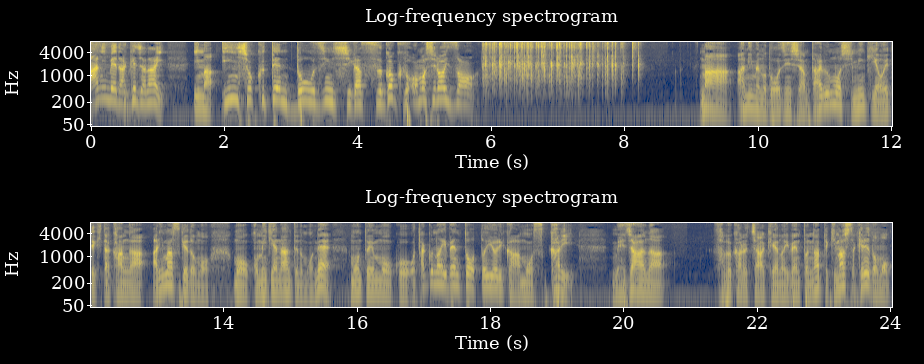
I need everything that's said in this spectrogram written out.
アニメだけじゃない。今、飲食店同人誌がすごく面白いぞ。まあ、アニメの同人誌はだいぶもう市民権を得てきた感がありますけども、もうコミケなんてのもね、本当にもうこう、オタクのイベントというよりかはもうすっかりメジャーなサブカルチャー系のイベントになってきましたけれども、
